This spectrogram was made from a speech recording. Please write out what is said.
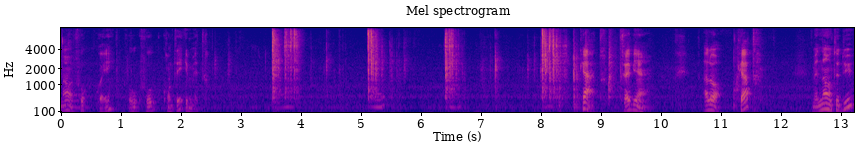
Non, il faut, oui, faut, faut compter et mettre. 4. Très bien. Alors, 4. Maintenant, on te dit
